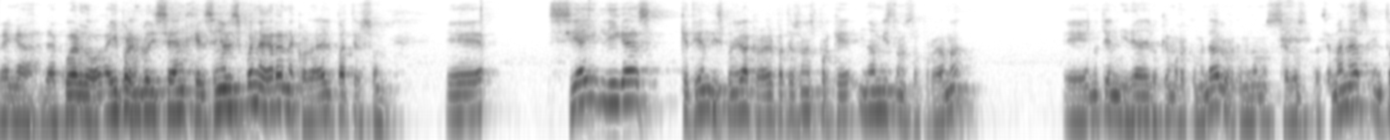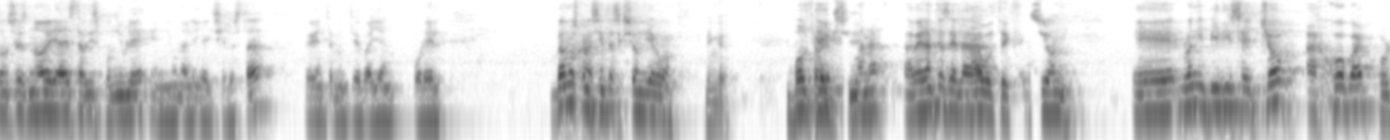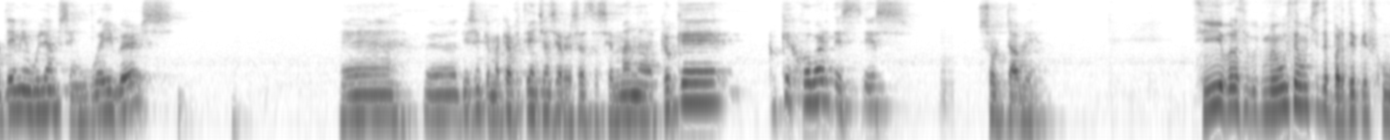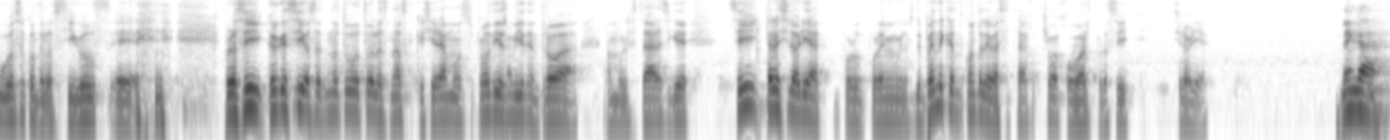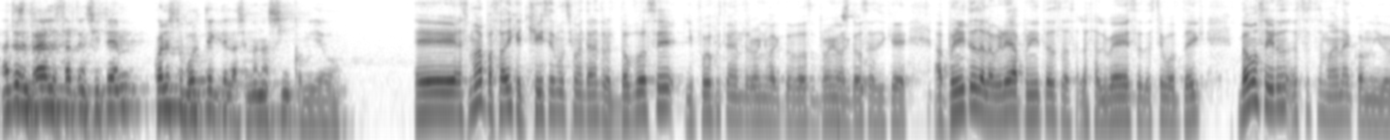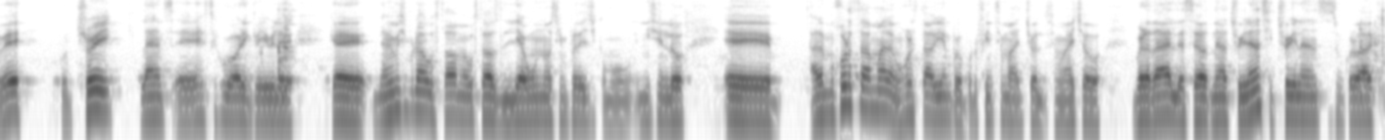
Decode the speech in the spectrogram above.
Venga, de acuerdo. Ahí, por ejemplo, dice Ángel, señores, si pueden agarrar en acordar Patterson. Eh, si hay ligas que tienen disponible a el Patterson es porque no han visto nuestro programa, eh, no tienen ni idea de lo que hemos recomendado, lo recomendamos hace dos o tres semanas, entonces no debería de estar disponible en ninguna liga y si lo está, evidentemente vayan por él. Vamos con la siguiente sección, Diego. Venga. Voltex, semana. A ver, antes de la ah, sección, eh, Ronnie B dice: Chop a Hobart por Damien Williams en waivers. Eh, eh, dicen que McCarthy tiene chance de regresar esta semana. Creo que creo que Hobart es, soltable. Sí, pero me gusta mucho este partido que es jugoso contra los Eagles. Eh, pero sí, creo que sí, o sea, no tuvo todos los snaps que quisiéramos. Roddy Smith entró a, molestar, así que sí, tal vez sí lo haría por, por Williams. Depende de cuánto le vas a Hobart, pero sí, sí lo haría. Venga, antes de entrar al Start en Sitem, ¿cuál es tu take de la semana 5, mi Diego? Eh, la semana pasada dije Chase Edmonds iba a entrar dentro del top 12 y fue justamente el running back, top 12, running back 12, así que apenitas la logré, apenitas la, la salvé este, ball take. Vamos a ir esta semana con mi bebé, con Trey Lance, eh, este jugador increíble que a mí siempre me ha gustado, me ha gustado desde el día uno, siempre he dicho como inicienlo. Eh, a lo mejor estaba mal, a lo mejor estaba bien, pero por fin se me ha hecho, se me ha hecho verdad el deseo de tener a Trey Lance y Trey Lance es un quarterback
